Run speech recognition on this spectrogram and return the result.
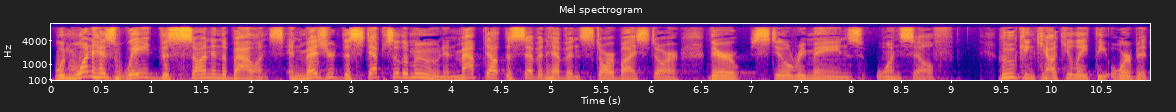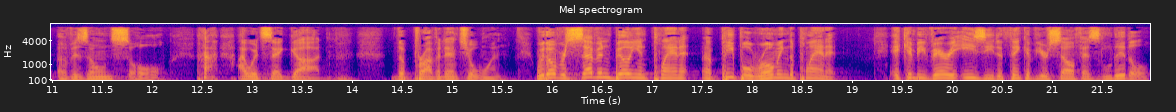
When one has weighed the sun in the balance and measured the steps of the moon and mapped out the seven heavens star by star, there still remains oneself. Who can calculate the orbit of his own soul? I would say God, the providential one. With over 7 billion planet, uh, people roaming the planet, it can be very easy to think of yourself as little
